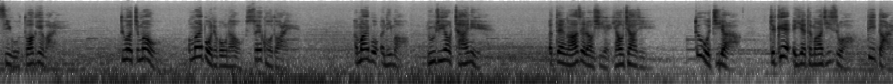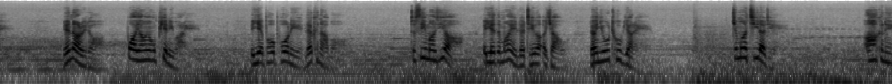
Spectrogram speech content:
စီကိုသွားခဲ့ပါတယ်သူကကျမကို အမိုက်ပုံတစ်ပုံသားကိုဆွဲခေါ်သွားတယ်အမိုက်ပုံအနီးမှာလူတစ်ယောက်ထိုင်နေတယ်အသက်50လောက်ရှိတဲ့ယောက်ျားကြီးသူ့ကိုကြည့်ရတာတကယ်အယက်သမားကြီးဆိုတာသိတာတယ်မျက်နှာတွေတော့ပွာရောင်ရောင်ဖြစ်နေပါတယ်အယက်ဖောဖောနေတဲ့လက္ခဏာပေါ့တစီမာကြီးကအယက်သမားရဲ့လက်ထဲကအရာကိုလက်ညှိုးထိုးပြတယ်ကျမကြည့်လိုက်တယ်အာကနေ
